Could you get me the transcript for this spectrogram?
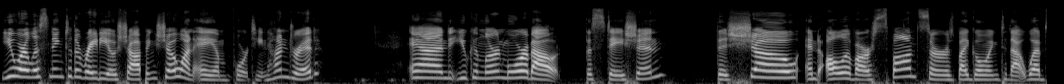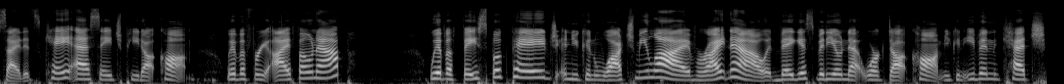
You are listening to the radio shopping show on AM 1400 and you can learn more about the station, this show, and all of our sponsors by going to that website. It's kshp.com. We have a free iPhone app. We have a Facebook page, and you can watch me live right now at vegasvideonetwork.com. You can even catch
